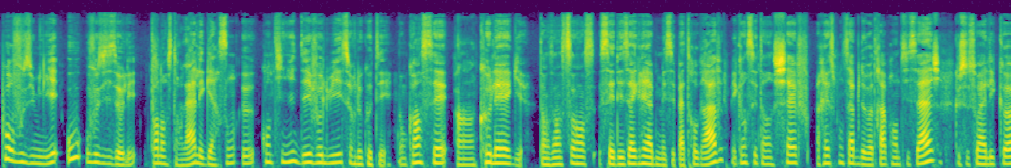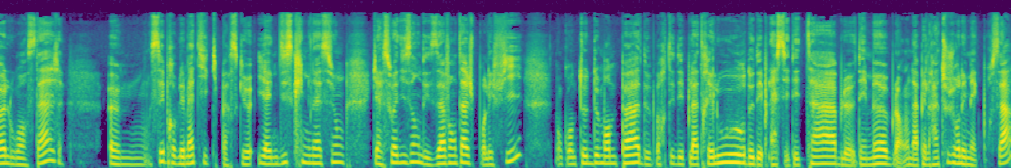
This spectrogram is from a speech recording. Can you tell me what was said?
pour vous humilier ou vous isoler. Pendant ce temps-là, les garçons, eux, continuent d'évoluer sur le côté. Donc quand c'est un collègue, dans un sens, c'est désagréable, mais c'est pas trop grave. Mais quand c'est un chef responsable de votre apprentissage, que ce soit à l'école ou en stage, c'est problématique parce qu'il y a une discrimination qui a soi-disant des avantages pour les filles. Donc, on ne te demande pas de porter des plats très lourds, de déplacer des tables, des meubles. On appellera toujours les mecs pour ça.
